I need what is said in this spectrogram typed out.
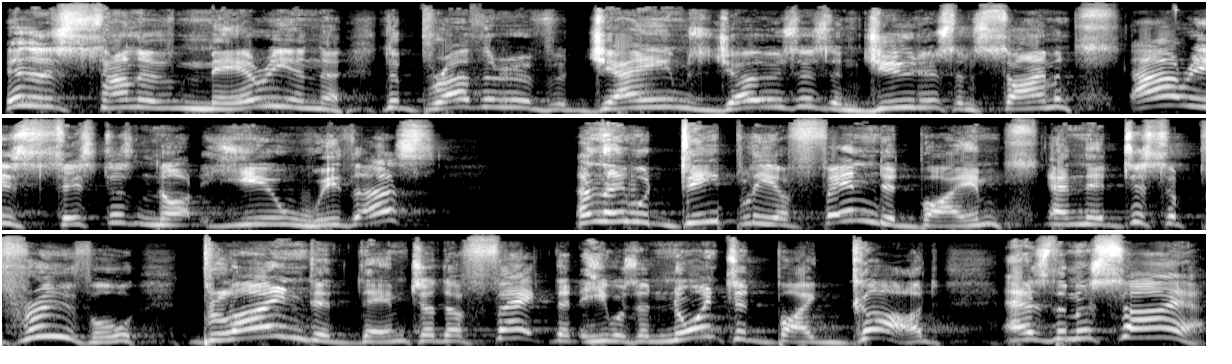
The son of Mary and the, the brother of James, Joseph, and Judas and Simon. Are his sisters not here with us? And they were deeply offended by him, and their disapproval blinded them to the fact that he was anointed by God as the Messiah.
